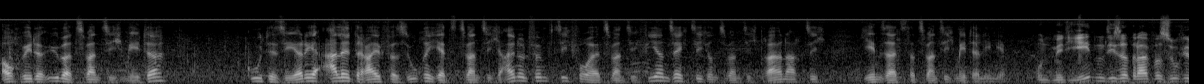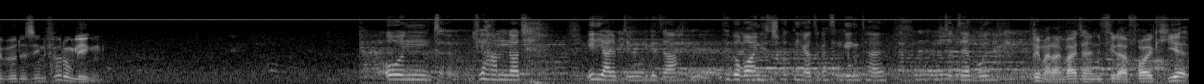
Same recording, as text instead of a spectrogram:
Auch wieder über 20 Meter. Gute Serie. Alle drei Versuche, jetzt 2051, vorher 2064 und 2083, jenseits der 20-Meter-Linie. Und mit jedem dieser drei Versuche würde sie in Führung liegen. Und wir haben dort ideale Bedingungen, wie gesagt. Wir bereuen diesen Schritt nicht, also ganz im Gegenteil. Ich dort sehr wohl. Prima, dann weiterhin viel Erfolg hier.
